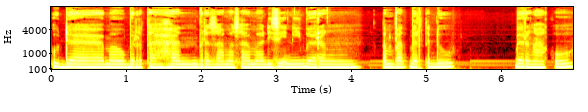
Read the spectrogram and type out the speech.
udah mau bertahan bersama-sama di sini bareng tempat berteduh bareng aku.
